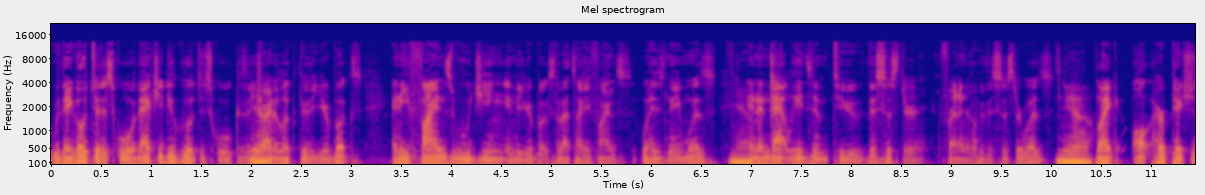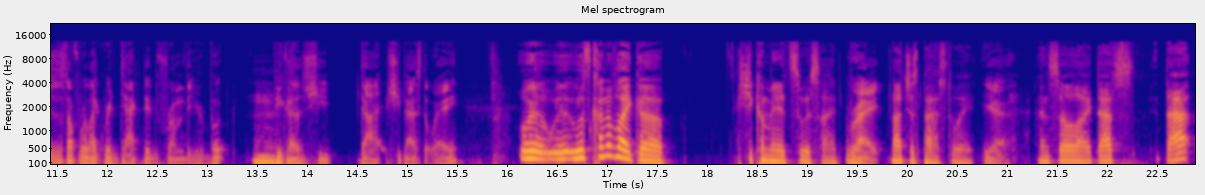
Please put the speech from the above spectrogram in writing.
they go to the school. They actually do go to school because they Yeah. try to look through the yearbooks, and he finds Woo-jin in the yearbook. So that's how he finds what his name was, Yeah. and then that leads him to the sister, finding out who the sister was. yeah. Like all her pictures and stuff were like redacted from the yearbook Mm. because she died. She passed away. Well, it was kind of like a she committed suicide, Right. not just passed away. Yeah. And so like that's that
